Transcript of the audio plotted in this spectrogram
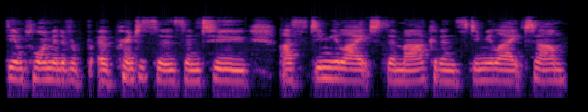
the employment of apprentices and to uh, stimulate the market and stimulate um,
